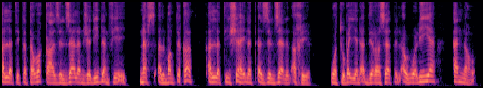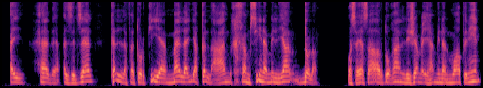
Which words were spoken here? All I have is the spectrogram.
التي تتوقع زلزالا جديدا في نفس المنطقة التي شهدت الزلزال الأخير. وتبين الدراسات الأولية أنه أي هذا الزلزال كلف تركيا ما لا يقل عن خمسين مليار دولار. وسيسعى أردوغان لجمعها من المواطنين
